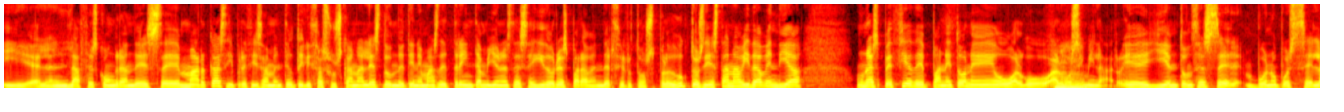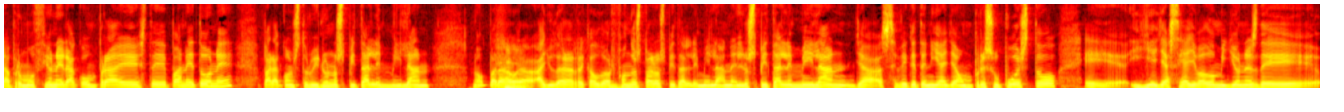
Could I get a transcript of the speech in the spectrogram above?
y el enlace es con grandes eh, marcas y precisamente utiliza sus canales donde tiene más de 30 millones de seguidores para vender ciertos productos. Y esta Navidad vendía una especie de panetone o algo, algo similar. Eh, y entonces, eh, bueno, pues eh, la promoción era compra este panetone para construir un hospital en Milán, ¿no? Para ayudar a recaudar fondos para el hospital de Milán. El hospital en Milán ya se ve que tenía ya un presupuesto y ella se ha llevado millones de,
